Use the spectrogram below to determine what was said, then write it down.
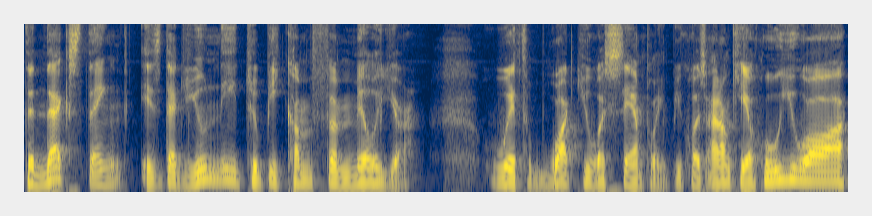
The next thing is that you need to become familiar with what you are sampling because I don't care who you are,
